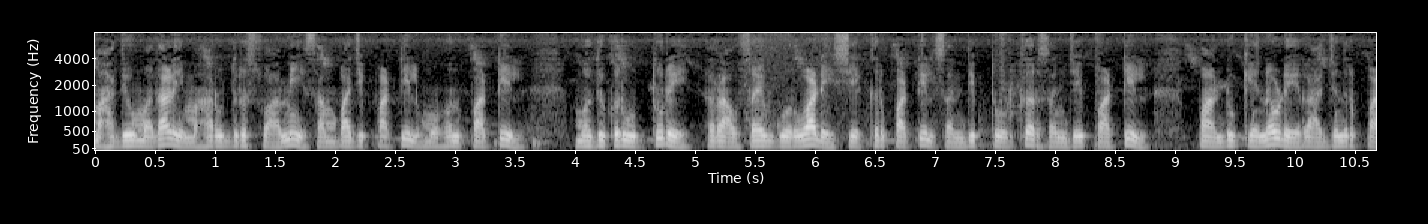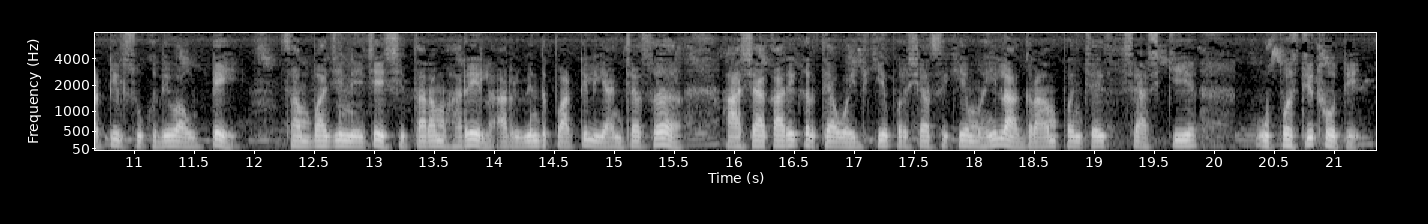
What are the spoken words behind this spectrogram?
महादेव मदाळे महारुद्र स्वामी संभाजी पाटील मोहन पाटील मधुकर उत्तुरे रावसाहेब गोरवाडे शेखर पाटील संदीप तोडकर संजय पाटील पांडू केनवडे राजेंद्र पाटील सुखदेव आवटे संभाजी नेचे सीताराम हरेल अरविंद पाटील यांच्यासह आशा कार्यकर्त्या वैद्यकीय प्रशासकीय महिला ग्रामपंचायत शासकीय उपस्थित होते.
